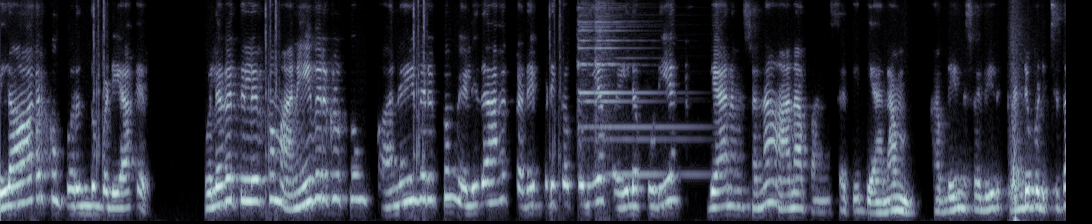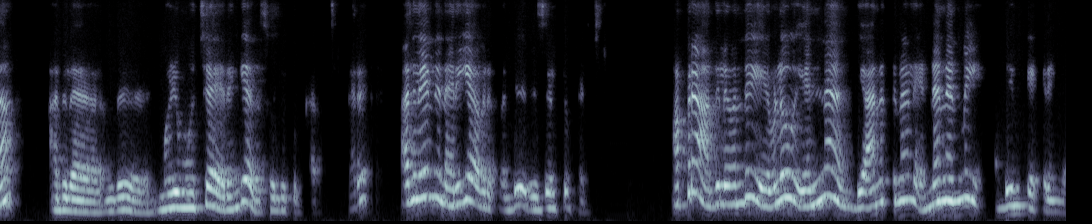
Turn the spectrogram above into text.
எல்லாருக்கும் பொருந்தும்படியாக உலகத்தில் இருக்கும் அனைவருக்கும் அனைவருக்கும் எளிதாக கடைபிடிக்கக்கூடிய பயிலக்கூடிய தியானம் சொன்னா ஆனாபானசதி தியானம் அப்படின்னு சொல்லி கண்டுபிடிச்சுதான் அதுல வந்து முழு மூச்சா இறங்கி அதை சொல்லி கொடுக்க ஆரம்பிச்சிருக்காரு. அதுல இருந்து நிறைய அவருக்கு வந்து ரிசல்ட்டும் கிடைச்சிருக்கு. அப்புறம் அதுல வந்து எவ்வளவு என்ன தியானத்தினால என்ன நன்மை அப்படின்னு கேக்குறீங்க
